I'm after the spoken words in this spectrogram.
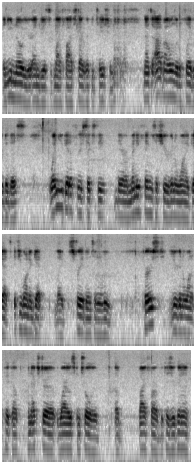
And you know you're envious of my five-star reputation. Now, to add my own little flavor to this, when you get a 360, there are many things that you're going to want to get if you want to get, like, straight into the loop. First, you're going to want to pick up an extra wireless controller, uh, by far, because you're going to,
